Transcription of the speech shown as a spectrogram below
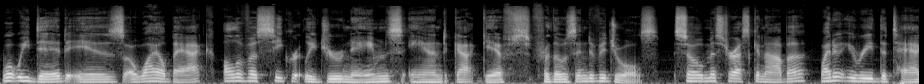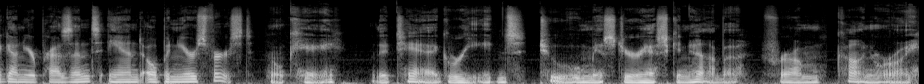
What we did is a while back, all of us secretly drew names and got gifts for those individuals. So, Mr. Escanaba, why don't you read the tag on your present and open yours first? Okay. The tag reads To Mr. Escanaba from Conroy.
